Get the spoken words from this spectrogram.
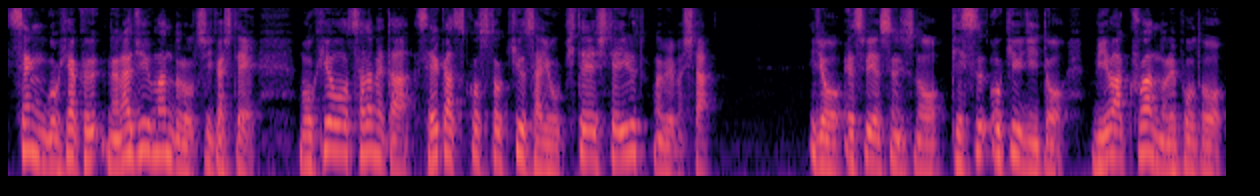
1570万ドルを追加して目標を定めた生活コスト救済を規定していると述べました。以上、SBS ニュースのティス・オキュージーとビワ・クワンのレポートを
